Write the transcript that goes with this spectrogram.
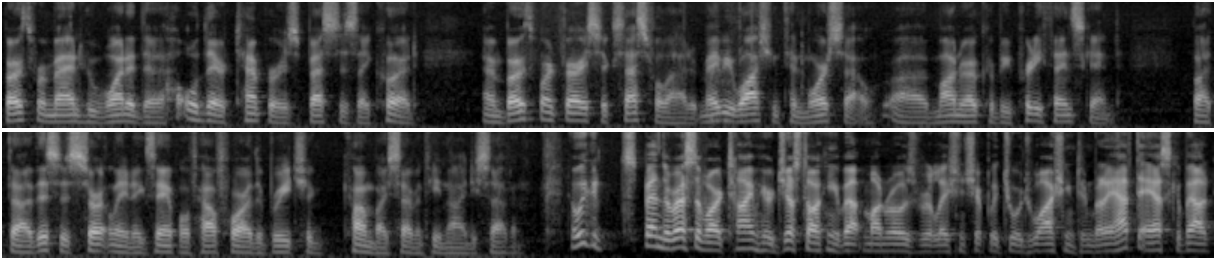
both were men who wanted to hold their temper as best as they could, and both weren't very successful at it. Maybe Washington more so. Uh, Monroe could be pretty thin-skinned. But uh, this is certainly an example of how far the breach had come by 1797. Now, we could spend the rest of our time here just talking about Monroe's relationship with George Washington, but I have to ask about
